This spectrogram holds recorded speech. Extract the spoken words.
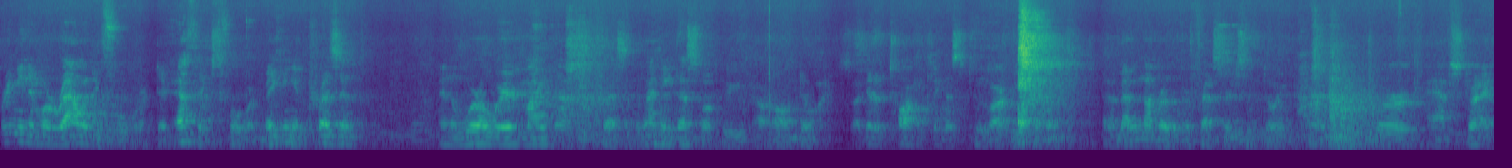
bringing the morality forward, the ethics forward, making it present in a world where it might not be present. And I think that's what we are all doing. So I did a talk at Cleveland Institute of Art recently, and I met a number of the professors who are doing current work, abstract,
